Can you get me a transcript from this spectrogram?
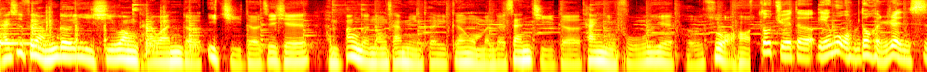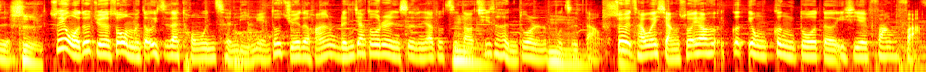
还是非常乐意，希望台湾的一级的这些很棒的农产品，可以跟我们的三级的餐饮服务业合作哈。都觉得莲雾我们都很认识，是，所以我都觉得说，我们都一直在同文层里面，都觉得好像人家都认识，人家都知道，其实很多人都不知道，所以才会想说要更用更多的一些方法。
